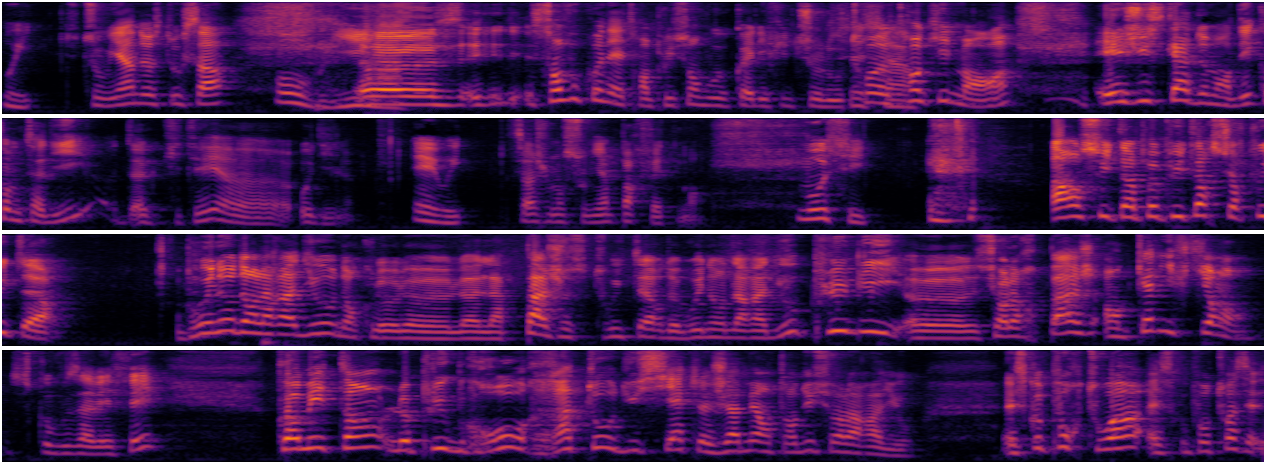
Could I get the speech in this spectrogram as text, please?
Oui. Tu te souviens de tout ça? Oh oui. Euh, sans vous connaître en plus, on vous qualifie de chelou, ça. tranquillement. hein. Et jusqu'à demander, comme tu as dit, de quitter euh, Odile. Eh oui. Ça, je m'en souviens parfaitement. Moi aussi. Ensuite, un peu plus tard sur Twitter. Bruno dans la radio, donc le- le- la, page Twitter de Bruno dans la radio, publie euh, sur leur page en qualifiant ce que vous avez fait comme étant le plus gros râteau du siècle jamais entendu sur la radio. Est-ce que pour toi, est-ce que pour toi, c'est-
